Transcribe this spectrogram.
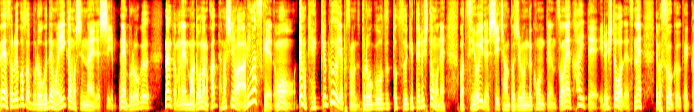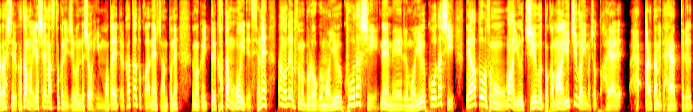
ね、それこそブログでもいいかもしんないですし、ね、ブログなんかもね、まあどうなのかって話にはありますけれども、でも結局、やっぱそのブログをずっと続けてる人もね、は強いですし、ちゃんと自分でコンテンツをね、書いている人はですね、やっぱすごく結果出してる方もいらっしゃいます。特に自分で商品持たれてる方とかね、ちゃんとね、うまくいってる方も多いですよね。なので、そのブログも有効だし、ね、メールも有効だし、で、あと、その、まあ YouTube とか、まあ YouTube は今ちょっと流行改めて流行ってる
